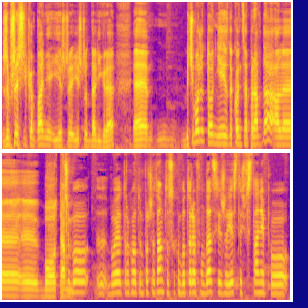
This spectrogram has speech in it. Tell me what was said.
że przeszli kampanię i jeszcze, jeszcze oddali grę. E, Być może to nie jest do końca prawda, ale bo tam... Znaczy, bo, bo ja trochę o tym poczytałam, to są chyba te refundacje, że jesteś w stanie po,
